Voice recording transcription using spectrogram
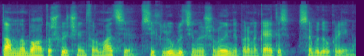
Там набагато швидша інформація. Всіх люблю, ціную, шаную. Не перемикайтесь. Все буде Україна!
